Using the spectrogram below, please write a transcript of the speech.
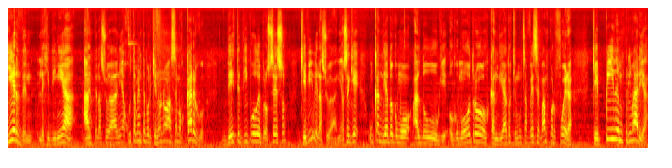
pierden legitimidad ante la ciudadanía justamente porque no nos hacemos cargo de este tipo de procesos que vive la ciudadanía. O sea que un candidato como Aldo Duque o como otros candidatos que muchas veces van por fuera, que piden primarias,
